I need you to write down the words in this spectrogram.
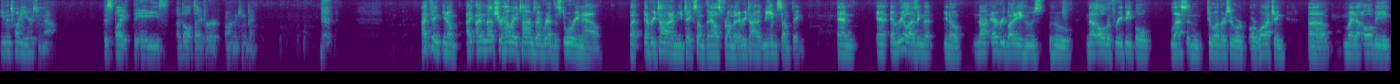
even twenty years from now, despite the '80s adult diaper on the Kingpin. I think, you know, I, I'm not sure how many times I've read the story now, but every time you take something else from it, every time it means something. And and, and realizing that, you know, not everybody who's who not all the three people less than two others who are, are watching uh, might not all be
